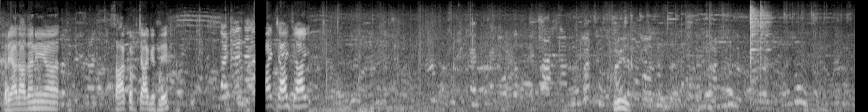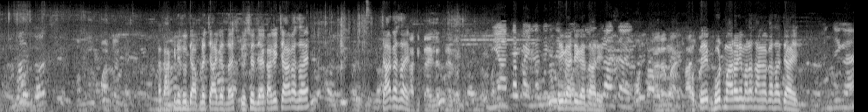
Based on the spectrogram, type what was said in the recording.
तर या दादाने सहा कप चहा घेतले. चाय चाय चाय काकीने सुद्धा आपला चहा घेतलाय स्पेशल चहा. काकी चहा कसा आहे? चहा कसा आहे? मी आता पहिल्यांदा घेतलं. ठीक आहे ठीक आहे चालेल. आहे. फक्त एक घोट मारा आणि मला सांगा कसा चहा आहे. म्हणजे काय?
